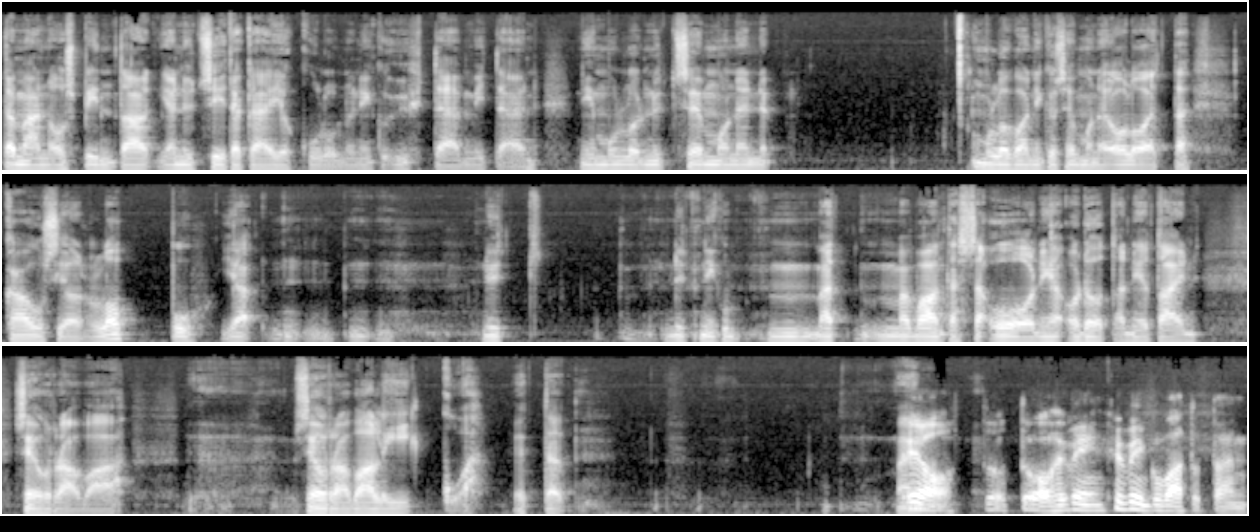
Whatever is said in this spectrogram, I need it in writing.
tämä nousi pintaan, ja nyt siitäkään ei ole kuulunut niin yhtään mitään, niin mulla on nyt semmoinen, mulla on vaan niin semmoinen olo, että kausi on loppu, ja nyt nyt niin kuin mä, mä vaan tässä oon ja odotan jotain seuraavaa, seuraavaa liikkua. Että en... Joo, tuo, tuo on hyvin, hyvin kuvattu tämän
